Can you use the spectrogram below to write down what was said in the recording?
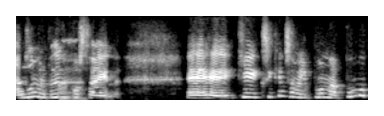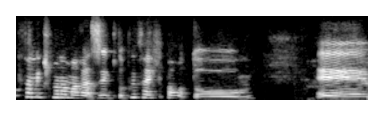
Α δούμε, ρε παιδί μου, πώς θα είναι. Ε, και ξεκίνησαμε λοιπόν να πούμε ότι θα ανοίξουμε ένα μαγαζί το οποίο θα έχει παγωτό. Ε,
